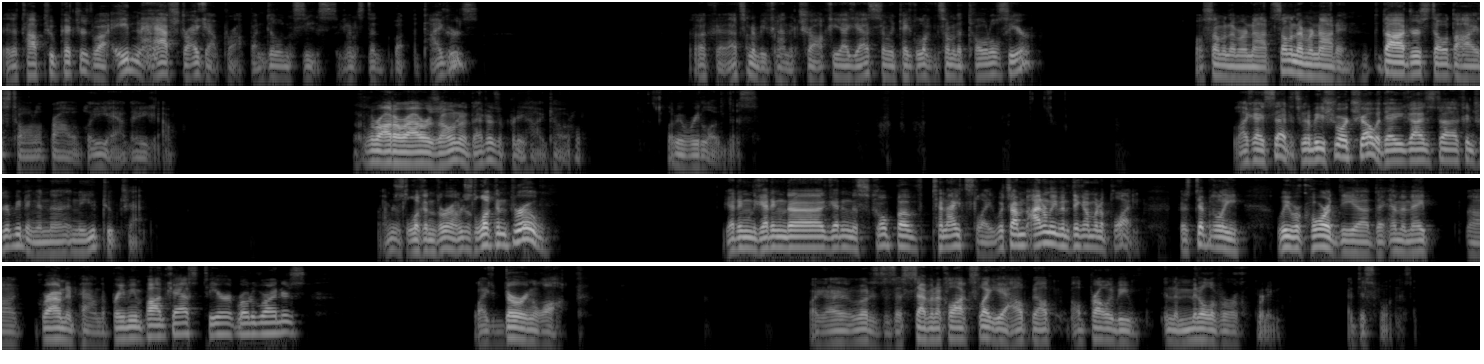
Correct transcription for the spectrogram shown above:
They're the top two pitchers. Well, eight and a half strikeout prop on Dylan Cease against the what the Tigers. Okay, that's going to be kind of chalky, I guess. And we take a look at some of the totals here. Well, some of them are not. Some of them are not in. The Dodgers still with the highest total, probably. Yeah, there you go. Colorado, Arizona. That is a pretty high total. Let me reload this. like I said, it's going to be a short show with there, you guys uh, contributing in the in the YouTube chat. I'm just looking through. I'm just looking through, getting getting the getting the scope of tonight's slate, which I'm I don't even think I'm going to play because typically we record the uh, the MMA uh, ground and pound, the premium podcast here at Roto Grinders, like during lock. Like I, what is this a seven o'clock slate? Yeah, I'll I'll, I'll probably be in the middle of a recording at this point.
